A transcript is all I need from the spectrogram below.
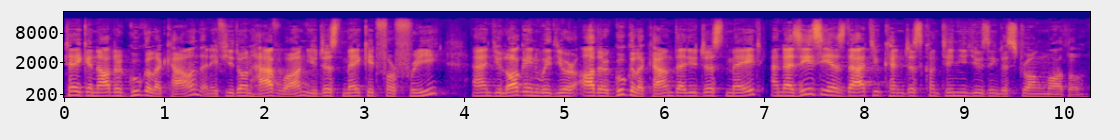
take another Google account. And if you don't have one, you just make it for free and you log in with your other Google account that you just made. And as easy as that, you can just continue using the strong model.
